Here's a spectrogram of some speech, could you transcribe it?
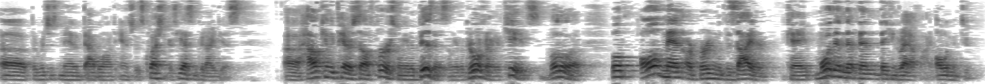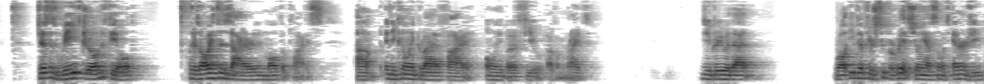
uh, the richest man in Babylon to answer this question because he has some good ideas. Uh, how can we pay ourselves first when we have a business, when we have a girlfriend, we have kids, blah, blah, blah. Well, all men are burdened with desire, okay, more than, than they can gratify. All women do. Just as weeds grow in the field, there's always desire and it multiplies. Um, and you can only gratify only but a few of them, right? Do you agree with that? Well, even if you're super rich, you only have so much energy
